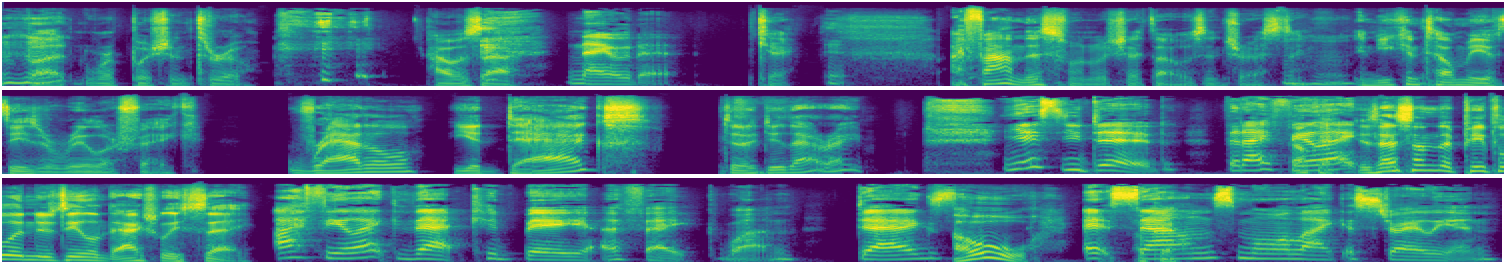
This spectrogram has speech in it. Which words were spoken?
Mhm. but we're pushing through. How was that? nailed it. Okay. Yeah. I found this one, which I thought was interesting. Mhm. And you can tell me if these are real or fake. Rattle your dags? Did I do that right? Yes, you did. But I feel Okay. like Is that something that people in New Zealand actually say? I feel like that could be a fake one. Dags. Oh. It sounds more like Australian,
